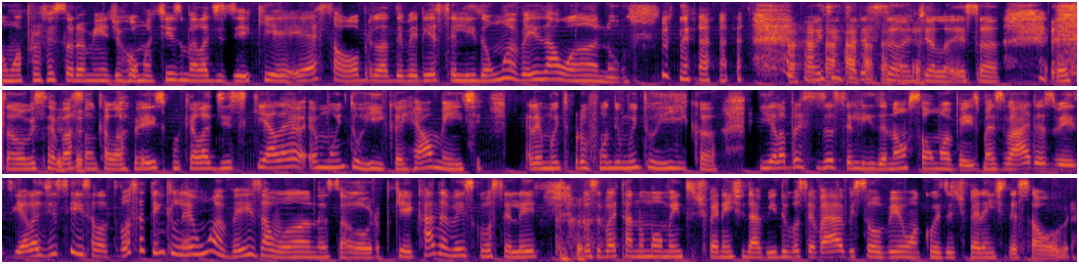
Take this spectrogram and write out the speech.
uma professora minha de romantismo, ela dizia que essa obra ela deveria ser lida uma vez ao ano. Muito interessante ela, essa, essa observação que ela fez, porque ela disse que ela é, é muito rica, e realmente, ela é muito profunda e muito rica, e ela precisa ser lida não só uma vez, mas várias vezes. E ela disse isso, ela, você tem que ler uma vez ao ano essa obra, porque cada vez que você lê, você vai estar num momento diferente da vida e você vai absorver uma coisa diferente dessa obra.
